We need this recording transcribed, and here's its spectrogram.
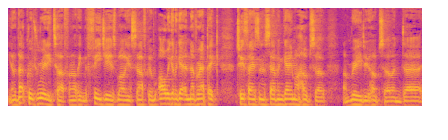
you know that group's really tough. And I think with Fiji as well against South Africa, are we going to get another epic 2007 game? I hope so. I really do hope so, and. Uh,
